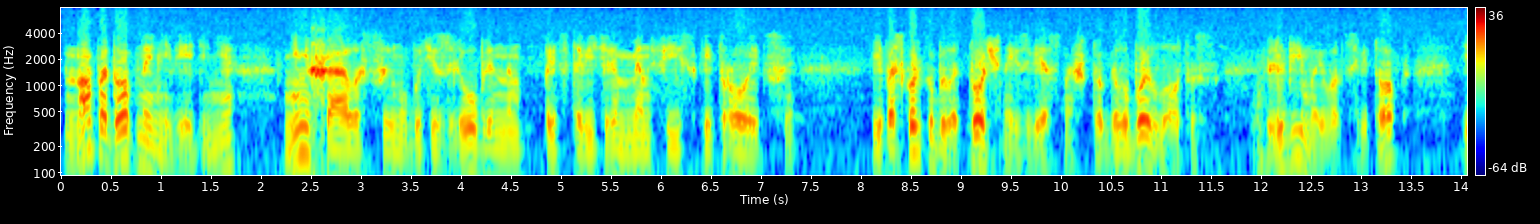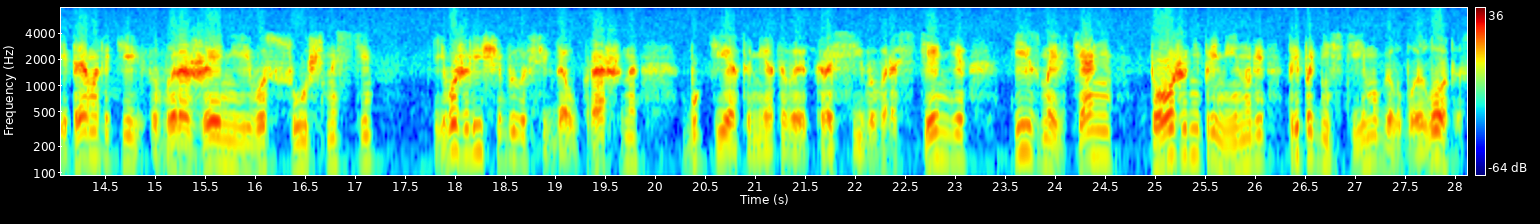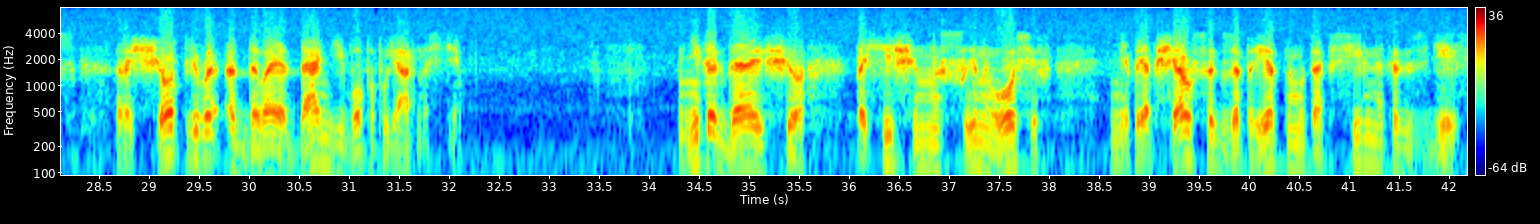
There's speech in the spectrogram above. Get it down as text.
Но подобное неведение — не мешало сыну быть излюбленным представителем Менфийской Троицы, и поскольку было точно известно, что голубой лотос — любимый его цветок, и прямо-таки выражение его сущности, его жилище было всегда украшено букетами этого красивого растения, и измаильтяне тоже не приминули преподнести ему голубой лотос — расчетливо отдавая дань его популярности. Никогда еще похищенный сын Иосиф не приобщался к запретному так сильно, как здесь,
